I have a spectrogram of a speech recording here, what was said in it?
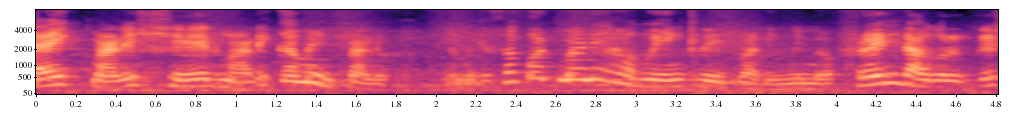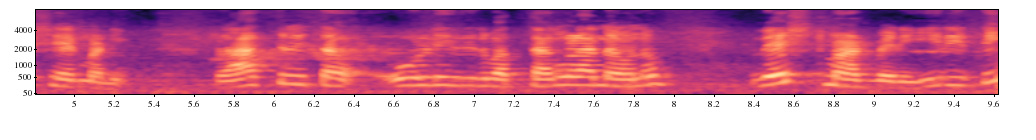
ಲೈಕ್ ಮಾಡಿ, ಶೇರ್ ಮಾಡಿ, ಕಮೆಂಟ್ ಮಾಡಿ. ನಮಗೆ ಸಪೋರ್ಟ್ ಮಾಡಿ ಹಾಗೂ ಎಂಕರೇಜ್ ಮಾಡಿ. ನಿಮ್ಮ ಫ್ರೆಂಡ್ ಆಗೋರಿಗೆ ಶೇರ್ ಮಾಡಿ. ರಾತ್ರಿ ತ, ಉಳಿದಿರುವ ತಂಗಳನ್ನವನ್ನು ವೇಸ್ಟ್ ಮಾಡಬೇಡಿ. ಈ ರೀತಿ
